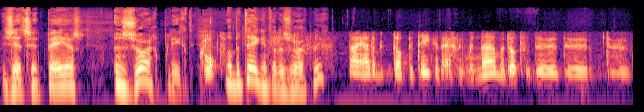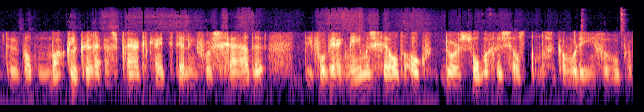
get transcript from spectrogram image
ZZP'ers een zorgplicht. Klopt. Wat betekent dat een zorgplicht? Nou ja, dat, betekent eigenlijk met name dat de, de, de, de wat makkelijkere aansprakelijkheidsstelling voor schade, die voor werknemers geldt, ook door sommige zelfstandigen kan worden ingeroepen.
